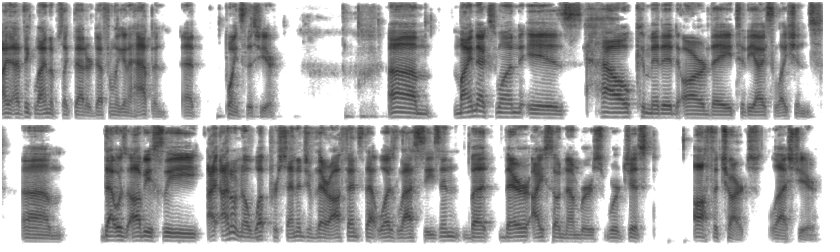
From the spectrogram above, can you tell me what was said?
I, I think lineups like that are definitely going to happen at points this year. Um, my next one is how committed are they to the isolations? Um, that was obviously I, I, don't know what percentage of their offense that was last season, but their ISO numbers were just off the charts last year.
